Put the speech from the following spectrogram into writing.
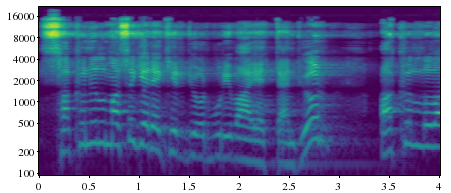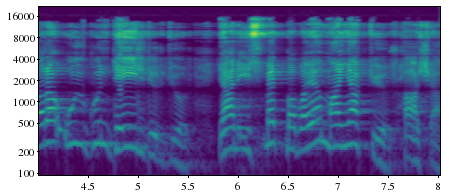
Sakınılması gerekir diyor bu rivayetten diyor. Akıllılara uygun değildir diyor. Yani İsmet Baba'ya manyak diyor. Haşa.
